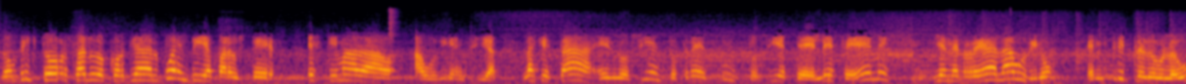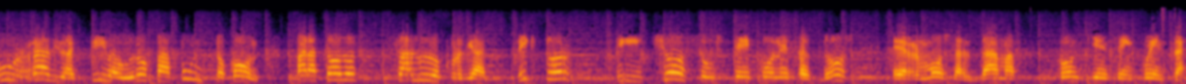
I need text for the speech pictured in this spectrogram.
Don Víctor, saludo cordial, buen día para usted, estimada audiencia, la que está en los 103.7 el FM y en el Real Audio en www.radioactivaeuropa.com. Para todos, saludo cordial. Víctor, dichoso usted con esas dos hermosas damas con quien se encuentra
